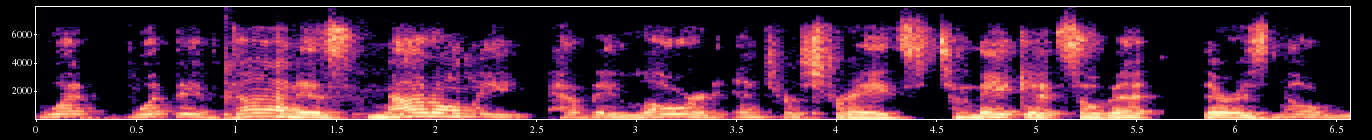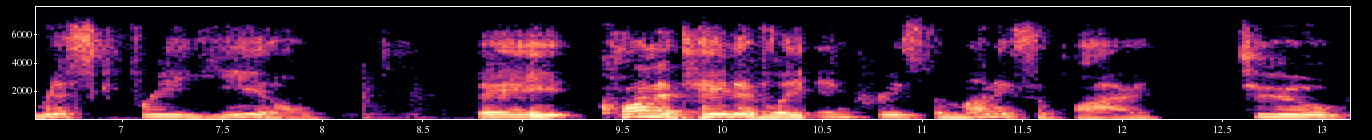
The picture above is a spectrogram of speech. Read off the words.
what what they've done is not only have they lowered interest rates to make it so that there is no risk-free yield, they quantitatively increase the money supply to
